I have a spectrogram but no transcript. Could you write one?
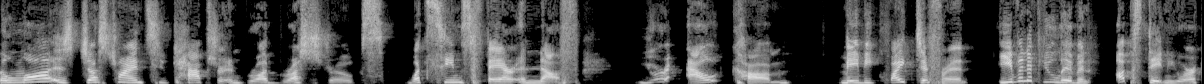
the law is just trying to capture in broad brushstrokes what seems fair enough. Your outcome may be quite different, even if you live in upstate New York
